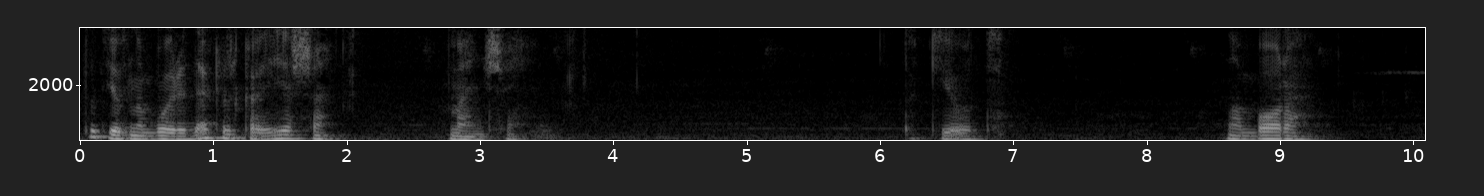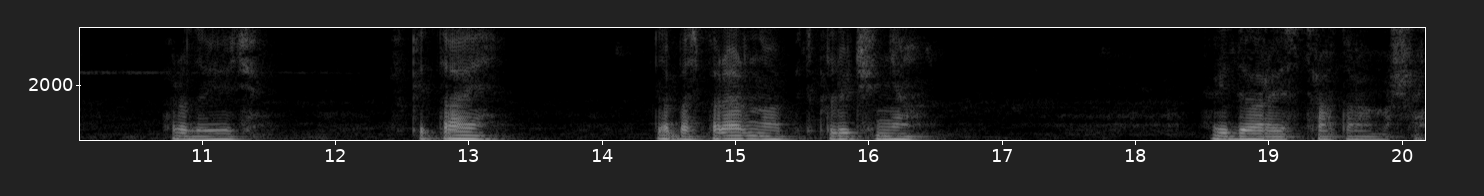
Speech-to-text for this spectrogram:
Тут є в наборі декілька і є ще менший. Такі от набори продають в Китаї для безперервного підключення відеореєстратора в машині.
